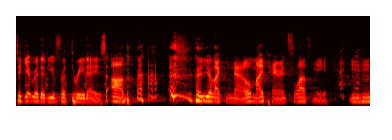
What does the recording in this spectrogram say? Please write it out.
to get rid of you for three days. Um, you're like, no, my parents love me. hmm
